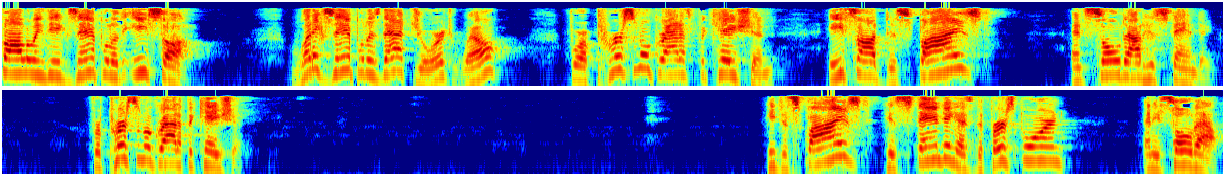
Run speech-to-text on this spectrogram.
following the example of Esau. What example is that, George? Well, for a personal gratification, Esau despised and sold out his standing. For personal gratification. He despised his standing as the firstborn, and he sold out.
